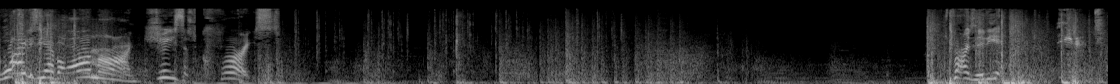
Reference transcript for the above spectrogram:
Why does he have armor on? Jesus Christ! Surprise, idiot! Eat it!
